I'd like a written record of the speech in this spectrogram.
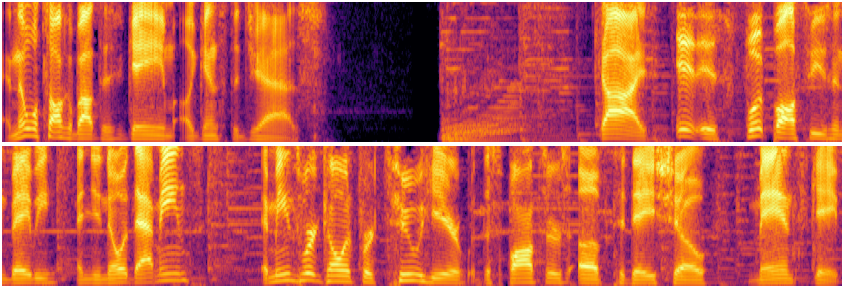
and then we'll talk about this game against the Jazz. Guys, it is football season, baby, and you know what that means? It means we're going for two here with the sponsors of today's show, Manscaped.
